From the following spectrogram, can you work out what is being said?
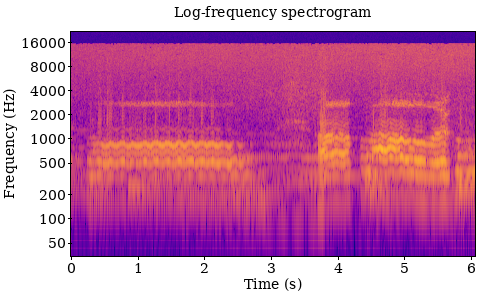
that falls, a flower grows.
